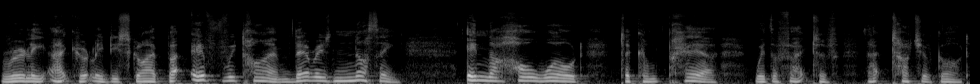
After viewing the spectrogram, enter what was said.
really accurately describe, but every time there is nothing in the whole world to compare with the fact of that touch of God,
